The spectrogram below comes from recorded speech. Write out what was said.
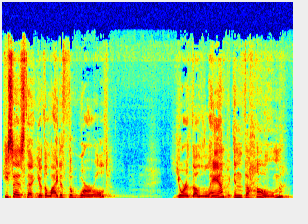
He says that you're the light of the world, you're the lamp in the home,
